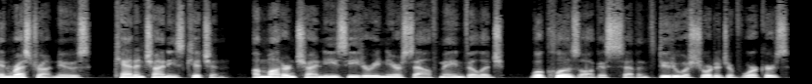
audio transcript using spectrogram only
In restaurant news, Cannon Chinese Kitchen, a modern Chinese eatery near South Main Village, will close August 7 due to a shortage of workers,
